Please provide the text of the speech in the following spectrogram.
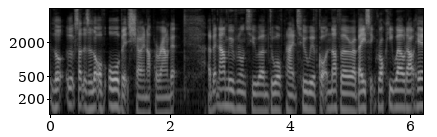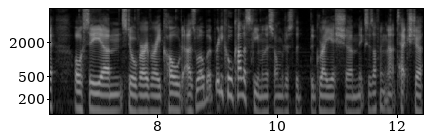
Look, looks like there's a lot of orbits showing up around it. Uh, but now moving on to um, Dwarf Planet 2, we've got another uh, basic rocky world out here. Obviously, um, still very, very cold as well, but pretty cool colour scheme on this one with just the, the greyish uh, mixes. I think that texture,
